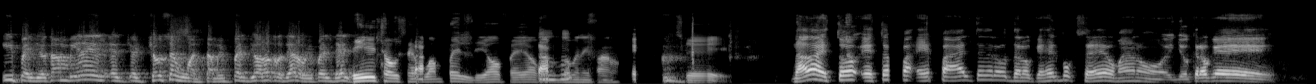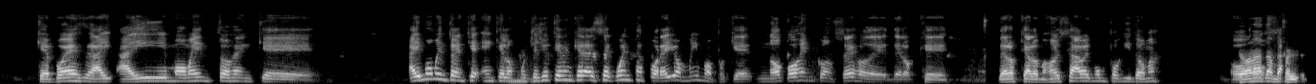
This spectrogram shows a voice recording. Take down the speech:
y perdió también el, el, el Chosen One, también perdió al otro día, lo vi perder. Sí, Chosen Juan perdió feo con Ujú. Dominicano. Sí. Nada, esto, esto es, pa- es parte de lo, de lo que es el boxeo, mano. Yo creo que, que pues hay, hay momentos en que hay momentos en que, en que los muchachos tienen que darse cuenta por ellos mismos, porque no cogen consejo de, de los que de los que a lo mejor saben un poquito más. O- Jonathan, o per-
